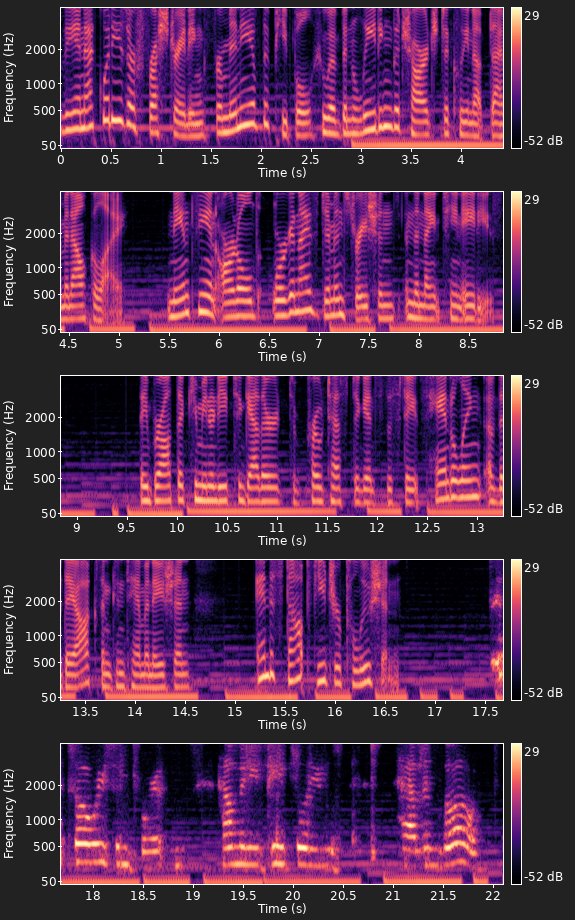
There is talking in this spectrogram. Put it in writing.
The inequities are frustrating for many of the people who have been leading the charge to clean up Diamond Alkali. Nancy and Arnold organized demonstrations in the 1980s. They brought the community together to protest against the state's handling of the dioxin contamination and to stop future pollution. It's always important how many people you have involved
